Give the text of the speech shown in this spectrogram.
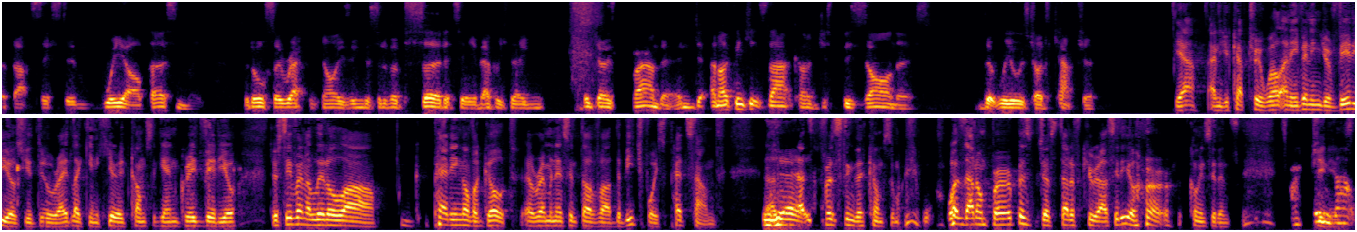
of that system we are personally, but also recognizing the sort of absurdity of everything that goes around it. And, and I think it's that kind of just bizarreness that we always try to capture. Yeah, and you capture it well, and even in your videos you do, right? Like in here it comes again, great video. There's even a little uh, petting of a goat, uh, reminiscent of uh, the Beach Boys' pet sound. Uh, yeah, that's the first thing that comes to mind. Was that on purpose, just out of curiosity, or coincidence? It's genius.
